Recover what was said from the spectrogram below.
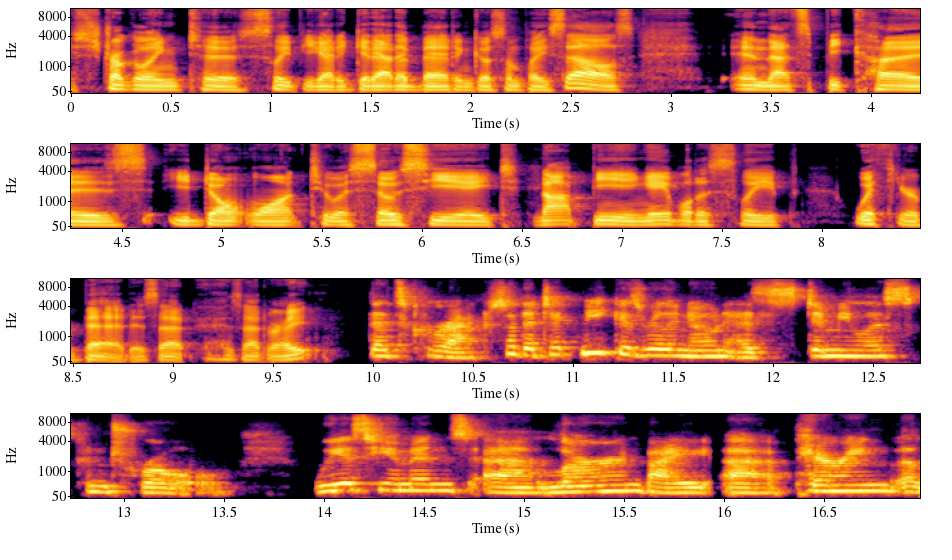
struggling to sleep, you got to get out of bed and go someplace else. And that's because you don't want to associate not being able to sleep with your bed. Is that is that right? That's correct. So the technique is really known as stimulus control. We as humans uh, learn by uh, pairing uh,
